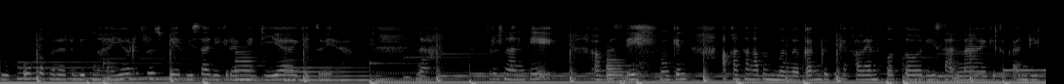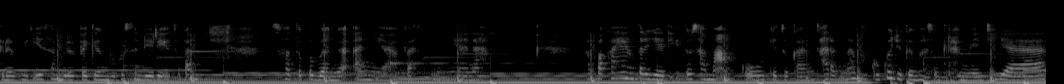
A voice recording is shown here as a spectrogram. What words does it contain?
buku kepada David Mayor terus biar bisa di Gramedia gitu ya. Nah terus nanti apa sih mungkin akan sangat membanggakan ketika kalian foto di sana gitu kan di Gramedia sambil pegang buku sendiri itu kan suatu kebanggaan ya pastinya. Nah apakah yang terjadi itu sama aku gitu kan? Karena bukuku juga masuk Gramedia.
